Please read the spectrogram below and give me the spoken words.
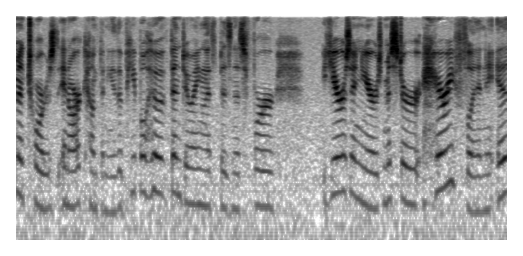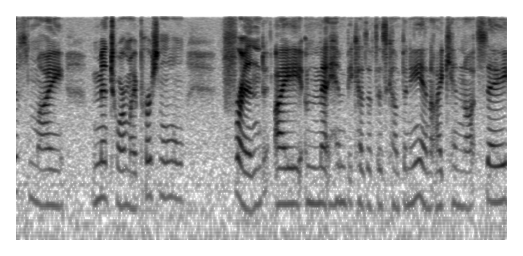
mentors in our company, the people who have been doing this business for years and years. Mr. Harry Flynn is my mentor, my personal friend. I met him because of this company, and I cannot say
